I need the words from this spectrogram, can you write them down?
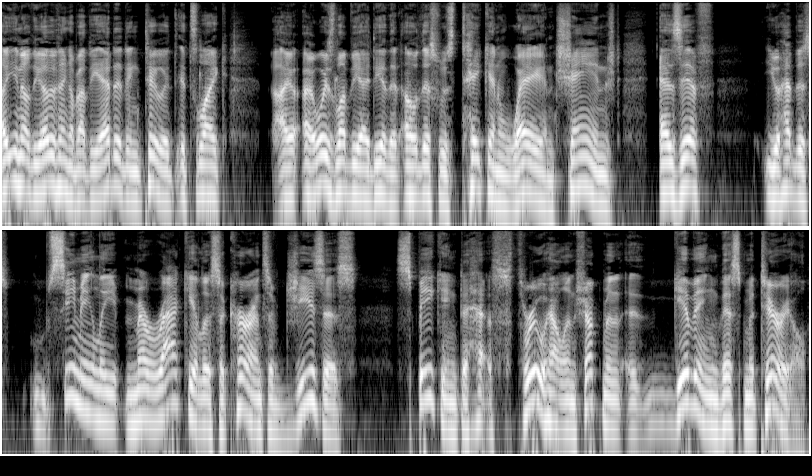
Uh, you know, the other thing about the editing too, it, it's like I, I always love the idea that oh, this was taken away and changed as if you had this seemingly miraculous occurrence of Jesus speaking to through Helen Schucman, uh, giving this material.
